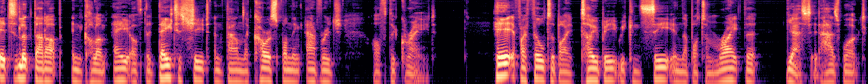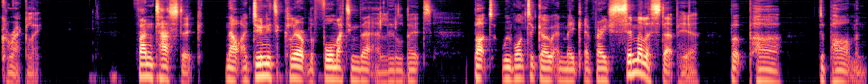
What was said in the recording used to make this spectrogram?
it's looked that up in column A of the data sheet and found the corresponding average of the grade. Here, if I filter by Toby, we can see in the bottom right that yes, it has worked correctly. Fantastic. Now I do need to clear up the formatting there a little bit, but we want to go and make a very similar step here, but per department.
